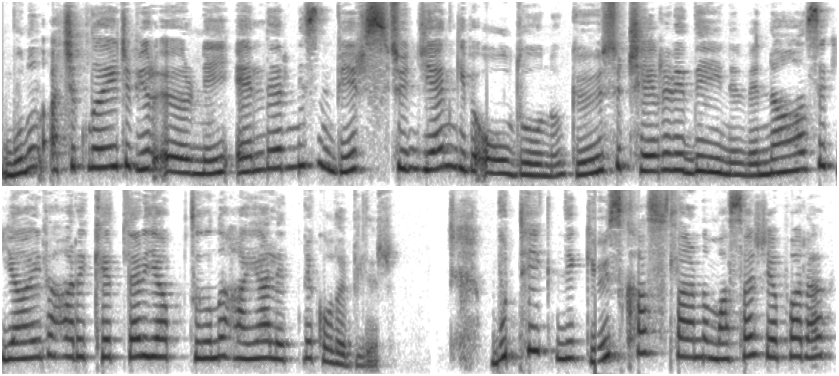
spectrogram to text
Bunun açıklayıcı bir örneği ellerinizin bir sütyen gibi olduğunu, göğüsü çevrelediğini ve nazik yaylı hareketler yaptığını hayal etmek olabilir. Bu teknik göğüs kaslarını masaj yaparak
